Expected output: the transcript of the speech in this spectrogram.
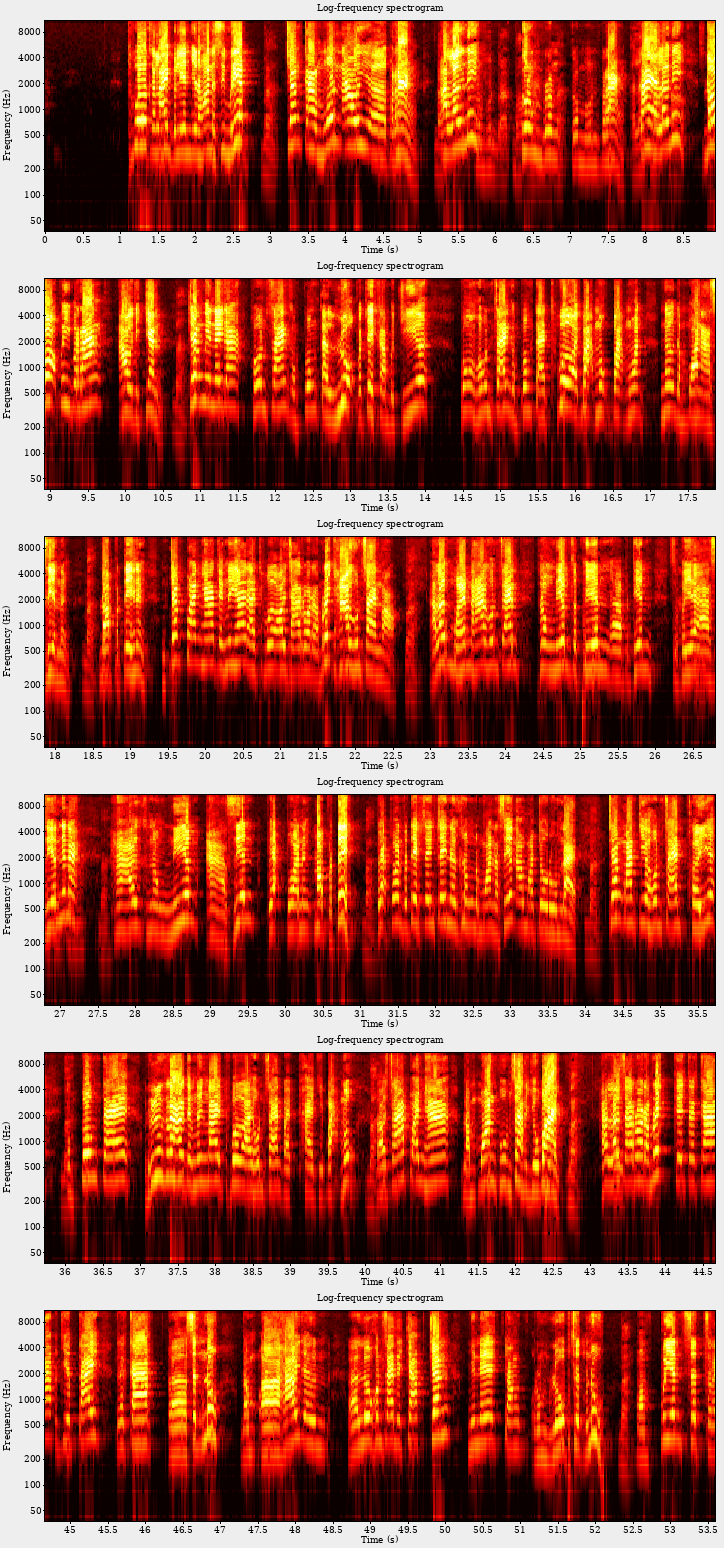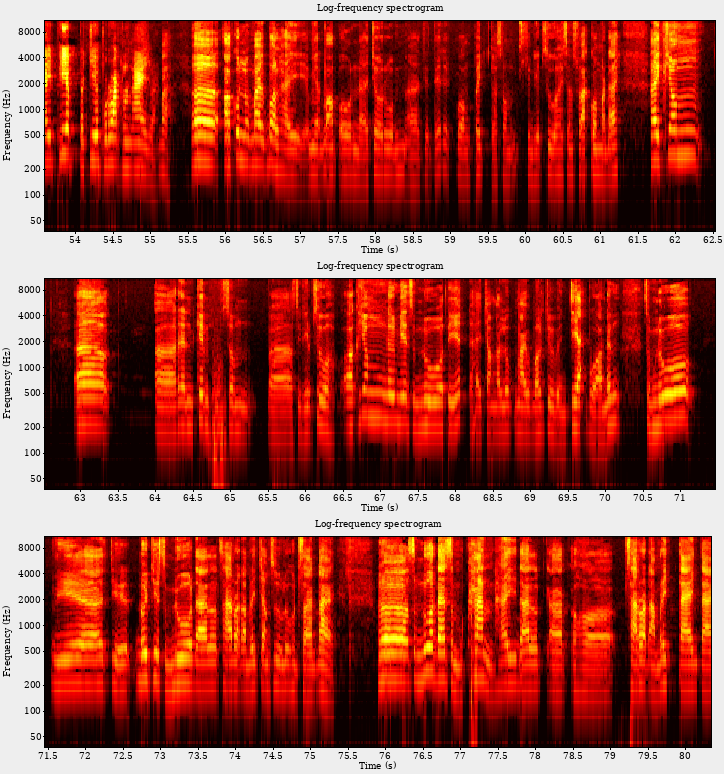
ធ្វើកន្លែងពលានយន្តហោះនៅសៀមរាបបាទចឹងកាលមុនឲ្យអឺប្រាំងបាទ ឥឡូវនេះក្រុមហ៊ុនបាទក្រុមហ៊ុនបាទក្រុមហ៊ុនប្រាំងឥឡូវតែឥឡូវនេះដកពីប្រាំងឲ្យទៅចិនបាទចឹងមានន័យថាហ៊ុនសែនកំពុងតែលក់ប្រទេសកម្ពុជា ពងហ៊ុនសែនកំពុងតែធ្វើឲ្យបាក់មុខបាក់មាត់នៅតំបន់អាស៊ានហ្នឹងបាទដល់ប្រទេសហ្នឹងអញ្ចឹងបញ្ហាទាំងនេះហើយដែលធ្វើឲ្យសហរដ្ឋអាមេរិកហៅហ៊ុនសែនមកបាទឥឡូវមិនមែនហៅហ៊ុនសែនក្នុងនាមសភានអឺប្រធានសភាអាស៊ានទេណាបាទហៅក្នុងនាមអាស៊ានពាក់ព័ន្ធនឹង10ប្រទេសបាទពាក់ព័ន្ធប្រទេសផ្សេងៗនៅក្នុងតំបន់អាស៊ានឲ្យមកចូលរួមដែរបាទអញ្ចឹងបានជាហ៊ុនសែនភ័យបាទកំពុងតែរឿងរ៉ាវទាំងនឹងដែរធ្វើឲ្យហ៊ុនសែនបែបផែជាបាក់មុខបាទដោយសារបញ្ហាតំបន់ភូមិសាស្ត្រនយោបាយបាទ ហើយឥឡូវសហរដ្ឋអាមេរិកគេត្រូវការប្រជាធិបតេយ្យត្រូវការអឺសិទ្ធិមនុស្សតំអឺហើយទៅអឺលោកហ៊ុនសែនទៅចាប់ចិនមានន័យចង់រំលោភសិទ្ធិមនុស្សបាទបំពានសិទ្ធិសេរីភាពប្រជាពលរដ្ឋខ្លួនឯងបាទបាទអឺអរគុណលោកម៉ៅបុលហើយមានបងប្អូនចូលរួមទៀតទៀតគងពេជ្រក៏សូមជម្រាបសួរហើយសូមស្វាគមន៍មកដែរហើយខ្ញុំអឺអឺរ៉ិនគឹមសូមអឺជម្រាបសួរអឺខ្ញុំនៅមានសំណួរទៀតហើយចង់ឲ្យលោកម៉ៅបុលជួយបញ្ជាក់ព្រោះអានឹងសំណួរ វាជាដូចជាសំណួរដែលសហរដ្ឋអាមេរិកចង់សួរលោកហ៊ុនសែនដែរអឺសំណួរដែលសំខាន់ហើយដែលអឺអឺសហរដ្ឋអាមេរិកតែងតែ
